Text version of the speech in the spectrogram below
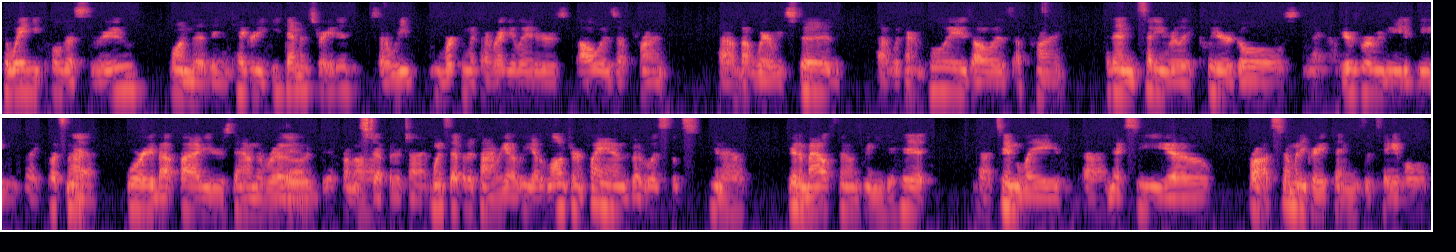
the way he pulled us through, one, the, the integrity he demonstrated. So we working with our regulators, always upfront uh, about where we stood, uh, with our employees, always upfront, and then setting really clear goals. You know, here's where we need to be. Like, let's not yeah. worry about five years down the road yeah. from one a step at a time. One step at a time. We got we got long term plans, but let's let's you know here are the milestones we need to hit. Uh, Tim Lathe, uh, next CEO, brought so many great things to the table.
